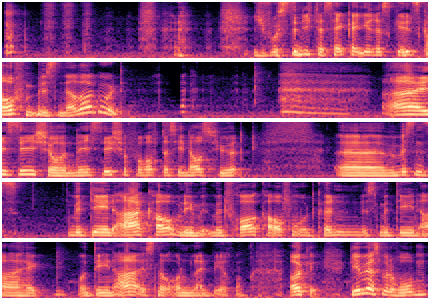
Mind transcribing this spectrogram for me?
Ich wusste nicht, dass Hacker ihre Skills kaufen müssen, aber gut. Ah, ich sehe schon. Ich sehe schon, worauf das hinausführt. Äh, wir müssen es mit DNA kaufen, nee, mit, mit Frau kaufen und können es mit DNA hacken. Und DNA ist eine Online-Währung. Okay, gehen wir erstmal nach oben.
